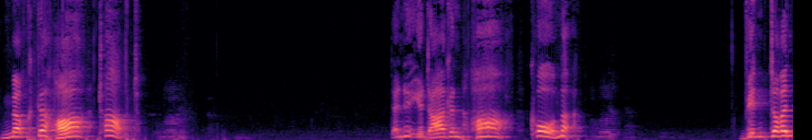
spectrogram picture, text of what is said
Mørket har tapt. Den nye dagen har kommet. Vinteren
